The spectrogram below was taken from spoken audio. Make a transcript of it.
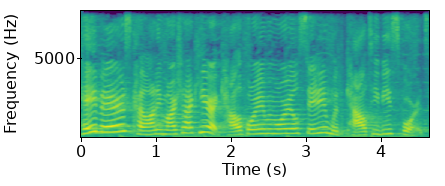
Hey Bears, Kailani Marchak here at California Memorial Stadium with Cal TV Sports.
